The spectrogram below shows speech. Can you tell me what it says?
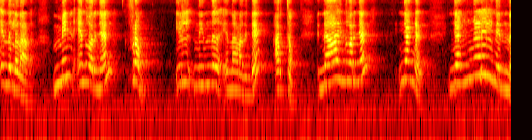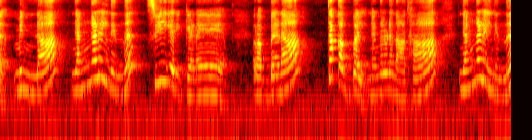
എന്നുള്ളതാണ്. മിൻ എന്ന് പറഞ്ഞാൽ ഫ്രം ഇൽ നിന്ന് എന്നാണ് അതിന്റെ അർത്ഥം. ന എന്ന് പറഞ്ഞാൽ ഞങ്ങൾ. ഞങ്ങളിൽ നിന്ന് മിന്ന ഞങ്ങളിൽ നിന്ന് സ്വീകരിക്കണേ. റബ്ബന തക്കബൽ ഞങ്ങളുടെ നാഥ ഞങ്ങളിൽ നിന്ന്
